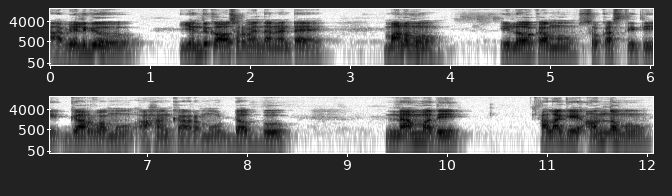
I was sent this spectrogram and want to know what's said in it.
ఆ వెలుగు ఎందుకు అవసరమైందనంటే మనము ఈ లోకము సుఖస్థితి గర్వము అహంకారము డబ్బు నెమ్మది అలాగే అందము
